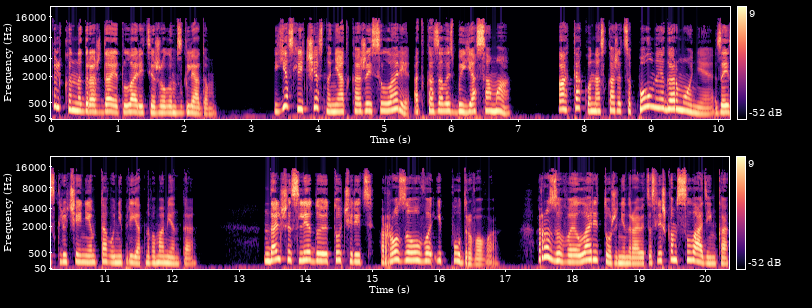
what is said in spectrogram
только награждает Ларри тяжелым взглядом. Если честно, не откажись Ларри, отказалась бы я сама. А так у нас, кажется, полная гармония, за исключением того неприятного момента. Дальше следует очередь розового и пудрового. Розовое Ларри тоже не нравится, слишком сладенько.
